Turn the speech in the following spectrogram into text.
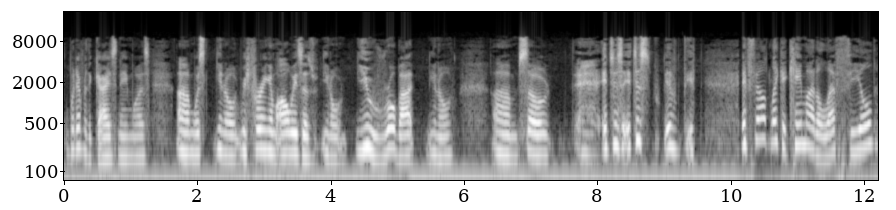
the whatever the guy's name was um, was you know referring him always as you know you robot. You know, um, so it just it just it, it it felt like it came out of left field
